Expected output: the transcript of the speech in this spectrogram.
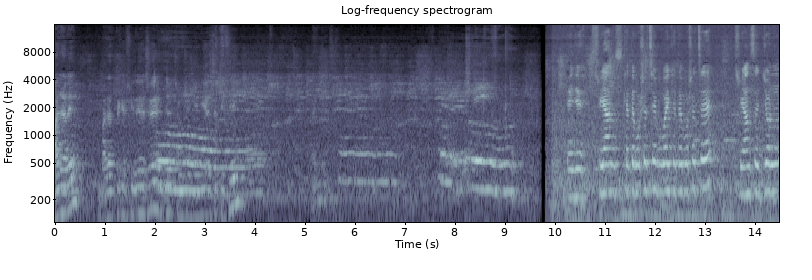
বাজারে, বাজার থেকে ফিরে এসে টিফিন এই যে শ্রিয়াংশ খেতে বসেছে, বুবাই খেতে বসেছে। শ্রিয়াংশের জন্য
